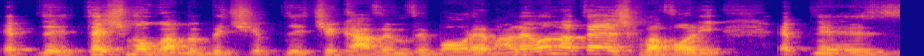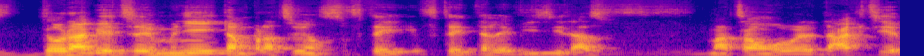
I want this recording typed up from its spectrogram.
e, też mogłaby być ciekawym wyborem, ale ona też chyba woli dorabiać sobie mniej tam pracując w tej, w tej telewizji, raz ma całą redakcję,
